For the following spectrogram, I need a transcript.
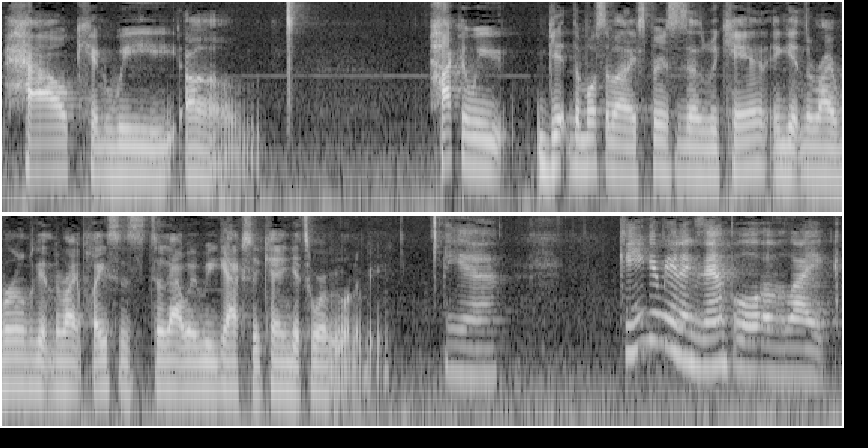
how can we um, how can we get the most amount of experiences as we can and get in the right rooms, get in the right places, so that way we actually can get to where we want to be. Yeah. Can you give me an example of like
